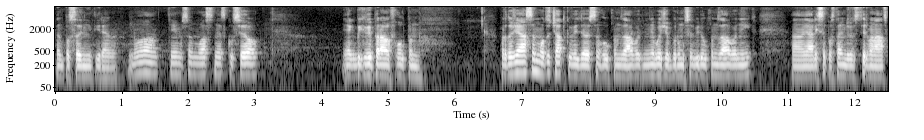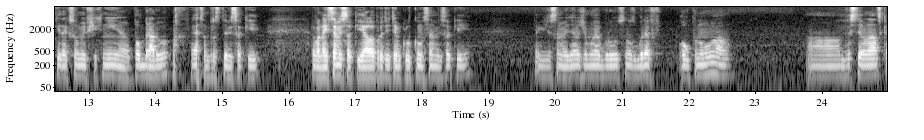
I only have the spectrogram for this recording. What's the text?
Ten poslední týden. No a tím jsem vlastně zkusil, jak bych vypadal v Open. Protože já jsem od začátku věděl, že jsem Open závodník, nebo že budu muset být Open závodník. A já když se postavím do 212, tak jsou mi všichni eh, po bradu. já jsem prostě vysoký. Nebo nejsem vysoký, ale proti těm klukům jsem vysoký. Takže jsem věděl, že moje budoucnost bude v Openu a, a 212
